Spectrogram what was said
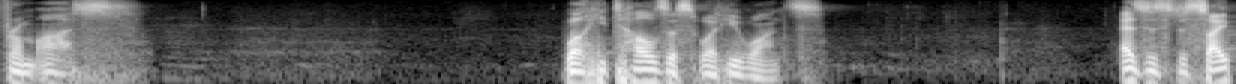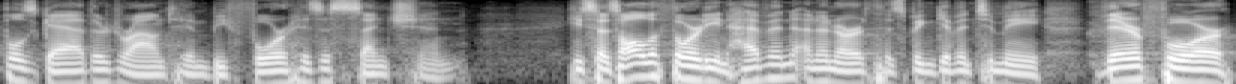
from us? Well, he tells us what he wants as his disciples gathered around him before his ascension, he says, All authority in heaven and on earth has been given to me. Therefore,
